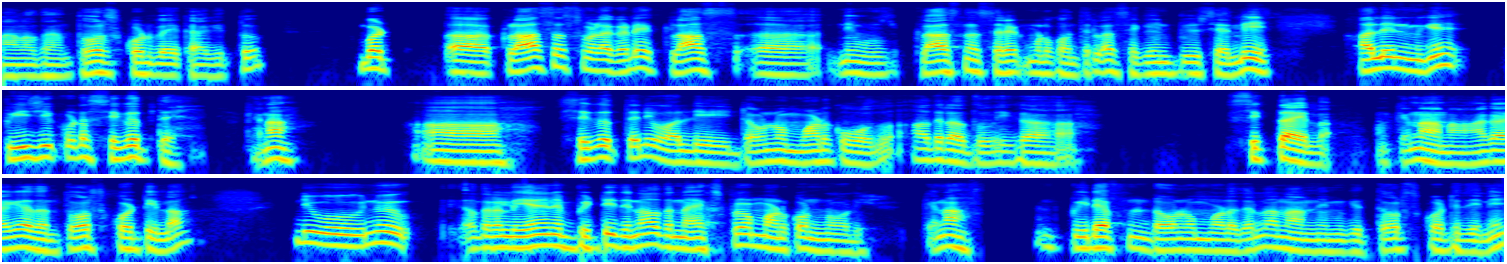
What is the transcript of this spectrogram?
ನಾನು ಅದನ್ನು ತೋರಿಸ್ಕೊಡ್ಬೇಕಾಗಿತ್ತು. ಬಟ್ ಕ್ಲಾಸಸ್ ಒಳಗಡೆ ಕ್ಲಾಸ್ ನೀವು ಕ್ಲಾಸ್ನ ಸೆಲೆಕ್ಟ್ ಮಾಡ್ಕೊತಿಲ್ಲ ಸೆಕೆಂಡ್ ಪಿ ಯು ಸಿಯಲ್ಲಿ ಅಲ್ಲಿ ನಿಮಗೆ ಪಿ ಜಿ ಕೂಡ ಸಿಗುತ್ತೆ ಓಕೆನಾ ಸಿಗುತ್ತೆ, ನೀವು ಅಲ್ಲಿ ಡೌನ್ಲೋಡ್ ಮಾಡ್ಕೋಬೋದು. ಆದರೆ ಅದು ಈಗ ಸಿಗ್ತಾ ಇಲ್ಲ. ಓಕೆನಾ ನಾನು ಹಾಗಾಗಿ ಅದನ್ನು ತೋರಿಸ್ಕೊಟ್ಟಿಲ್ಲ. ನೀವು ಇನ್ನೂ ಅದರಲ್ಲಿ ಏನೇನು ಬಿಟ್ಟಿದ್ದೀನೋ ಅದನ್ನು ಎಕ್ಸ್ಪ್ಲೋರ್ ಮಾಡ್ಕೊಂಡು ನೋಡಿ. ಓಕೆನಾ ಪಿ ಡಿ ಎಫ್ನ ಡೌನ್ಲೋಡ್ ಮಾಡೋದೆಲ್ಲ ನಾನು ನಿಮಗೆ ತೋರಿಸ್ಕೊಟ್ಟಿದ್ದೀನಿ.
